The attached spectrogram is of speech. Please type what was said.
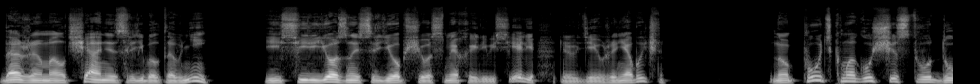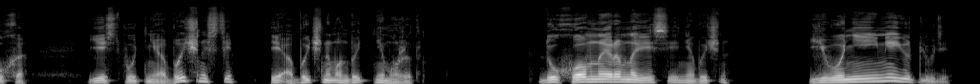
Даже молчание среди болтовни и серьезность среди общего смеха или веселья для людей уже необычно. Но путь к могуществу духа есть путь необычности, и обычным он быть не может. Духовное равновесие необычно. Его не имеют люди.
